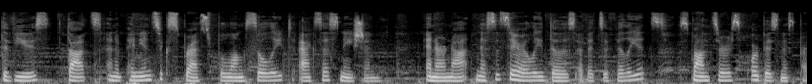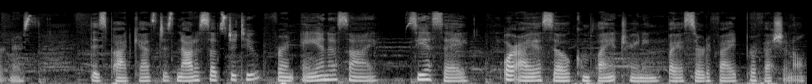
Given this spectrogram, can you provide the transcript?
The views, thoughts, and opinions expressed belong solely to Access Nation and are not necessarily those of its affiliates, sponsors, or business partners. This podcast is not a substitute for an ANSI, CSA, or ISO compliant training by a certified professional.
